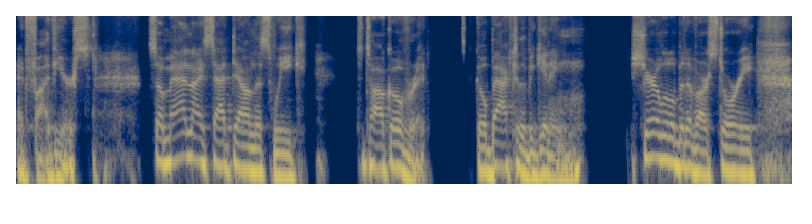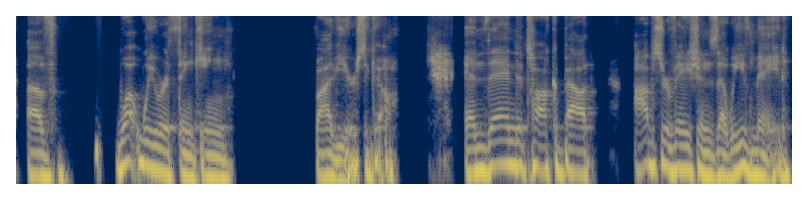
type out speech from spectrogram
at five years. So, Matt and I sat down this week to talk over it, go back to the beginning, share a little bit of our story of what we were thinking five years ago, and then to talk about observations that we've made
